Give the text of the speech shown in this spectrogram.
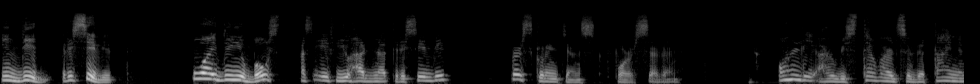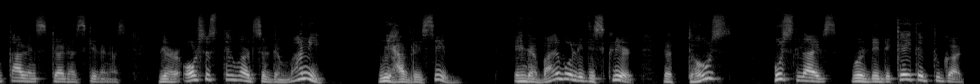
indeed receive it, why do you boast as if you had not received it? 1 Corinthians 4 7. Only are we stewards of the time and talents God has given us, we are also stewards of the money we have received. In the Bible, it is clear that those whose lives were dedicated to God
